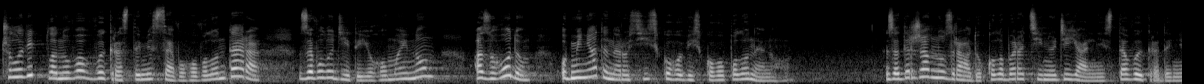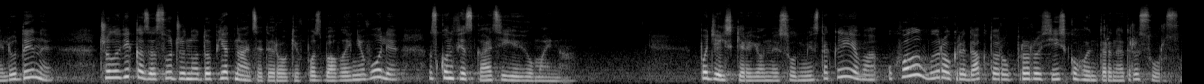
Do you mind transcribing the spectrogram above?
чоловік планував викрасти місцевого волонтера, заволодіти його майном, а згодом обміняти на російського військовополоненого. За державну зраду, колабораційну діяльність та викрадення людини чоловіка засуджено до 15 років позбавлення волі з конфіскацією майна. Подільський районний суд міста Києва ухвалив вирок редактору проросійського інтернет-ресурсу.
